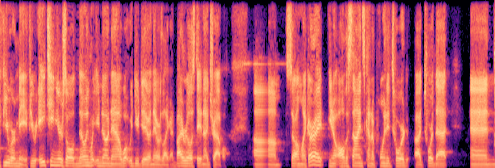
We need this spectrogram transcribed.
if you were me, if you were 18 years old, knowing what you know now, what would you do? And they were like, I'd buy real estate and I'd travel. Um, so I'm like, all right, you know, all the signs kind of pointed toward uh, toward that, and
